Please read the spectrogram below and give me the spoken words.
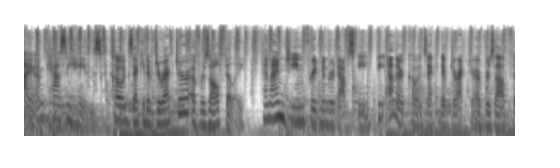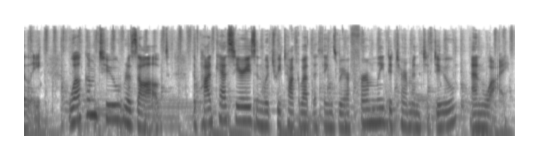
Hi, I'm Cassie Haynes, co executive director of Resolve Philly. And I'm Jean Friedman Rudovsky, the other co executive director of Resolve Philly. Welcome to Resolved, the podcast series in which we talk about the things we are firmly determined to do and why.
